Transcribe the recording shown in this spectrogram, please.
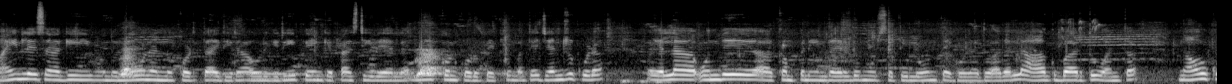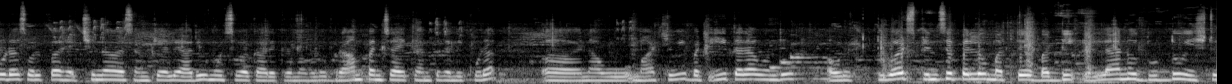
ಮೈಂಡ್ಲೆಸ್ ಆಗಿ ಒಂದು ಲೋನನ್ನು ಕೊಡ್ತಾ ಇದ್ದೀರಾ? ಅವರಿಗೆ ರೀಪೇಯಿಂಗ್ ಕೆಪಾಸಿಟಿ ಇದೆ ಎಲ್ಲ ನೋಡ್ಕೊಂಡು ಕೊಡಬೇಕು. ಮತ್ತು ಜನರು ಕೂಡ ಎಲ್ಲ ಒಂದೇ ಕಂಪನಿಯಿಂದ ಎರಡು, ಮೂರು ಸತಿ ಲೋನ್ ತಗೊಳ್ಳೋದು ಅದೆಲ್ಲ ಆಗಬಾರ್ದು ಅಂತ ನಾವು ಕೂಡ ಸ್ವಲ್ಪ ಹೆಚ್ಚಿನ ಸಂಖ್ಯೆಯಲ್ಲಿ ಅರಿವು ಮೂಡಿಸುವ ಕಾರ್ಯಕ್ರಮಗಳು ಗ್ರಾಮ ಪಂಚಾಯತ್ ಹಂತದಲ್ಲಿ ಕೂಡ ನಾವು ಮಾಡ್ತೀವಿ. ಬಟ್ ಈ ಥರ ಒಂದು ಅವರು ಟುವರ್ಡ್ಸ್ ಪ್ರಿನ್ಸಿಪಲ್ಲು ಮತ್ತು ಬಡ್ಡಿ ಎಲ್ಲನೂ ದುಡ್ಡು ಇಷ್ಟು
